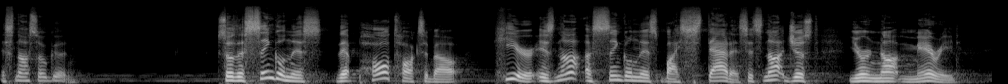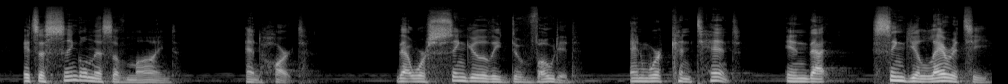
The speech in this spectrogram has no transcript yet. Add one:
It's not so good. So, the singleness that Paul talks about here is not a singleness by status. It's not just you're not married, it's a singleness of mind and heart that we're singularly devoted and we're content in that singularity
